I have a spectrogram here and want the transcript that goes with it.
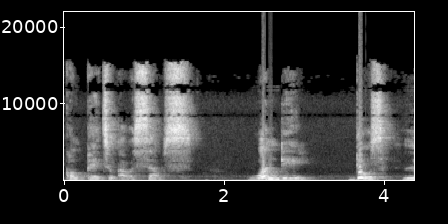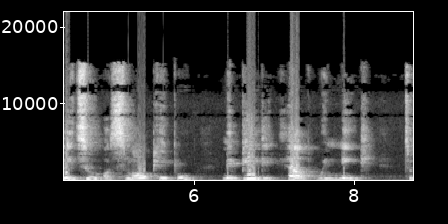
compared to ourselves. One day, those little or small people may be the help we need to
